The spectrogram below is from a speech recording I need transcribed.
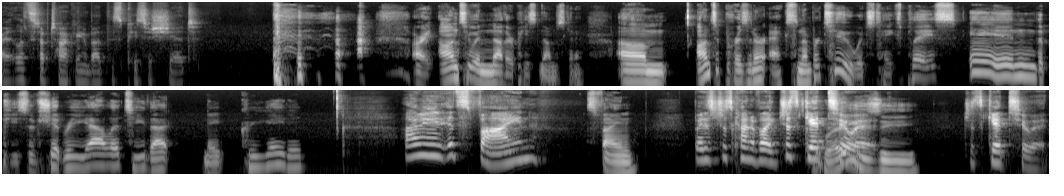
All right, let's stop talking about this piece of shit. All right, on to another piece. No, I'm just kidding. Um, on to Prisoner X number two, which takes place in the piece of shit reality that Nate created. I mean, it's fine, It's fine. but it's just kind of like just get to it. Just get to it.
